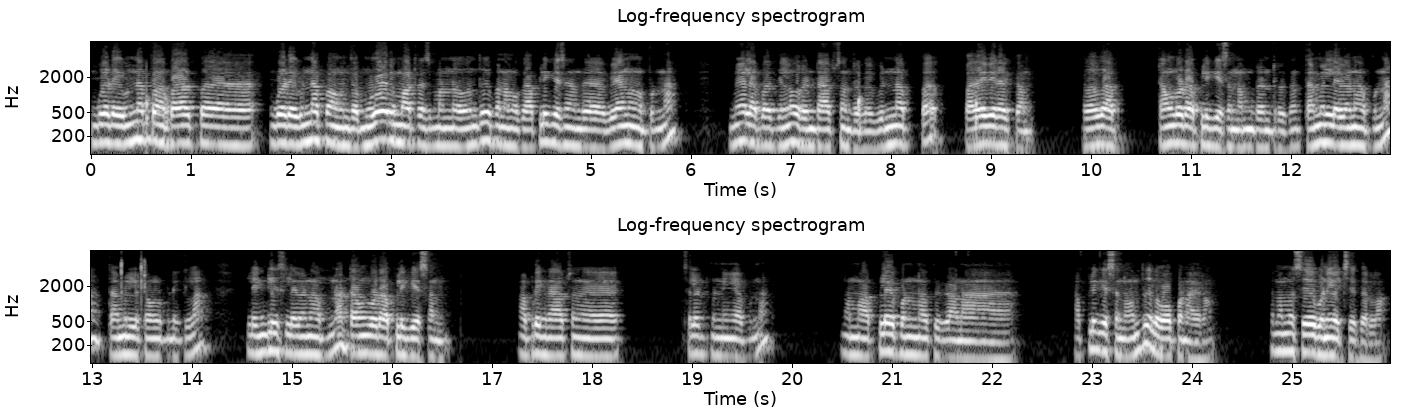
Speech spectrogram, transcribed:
உங்களுடைய விண்ணப்பம் இப்போ உங்களுடைய விண்ணப்பம் இந்த முகவரி மாற்றம் பண்ண வந்து இப்போ நமக்கு அப்ளிகேஷன் அந்த வேணும் அப்படின்னா மேலே பார்த்தீங்கன்னா ஒரு ரெண்டு ஆப்ஷன் இருக்கும் விண்ணப்ப பதவிறக்கம் அதாவது டவுன்லோட் அப்ளிகேஷன் நம்ம ரெண்டு இருக்கும். தமிழில் வேணும் அப்படின்னா தமிழில் டவுன்லோட் பண்ணிக்கலாம். இல்லை இங்கிலீஷில் வேணும் அப்படின்னா டவுன்லோட் அப்ளிகேஷன் அப்படிங்கிற ஆப்ஷனை செலக்ட் பண்ணிங்க அப்படின்னா நம்ம அப்ளை பண்ணதுக்கான அப்ளிகேஷன் வந்து இதில் ஓப்பன் ஆகிரும் நம்ம சேவ் பண்ணி வச்சுக்கலாம்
